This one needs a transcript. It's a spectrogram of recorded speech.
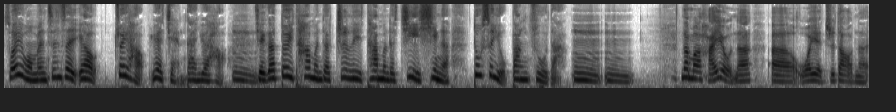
所以我们真是要最好越简单越好。嗯这个对他们的智力、他们的记性啊，都是有帮助的。嗯嗯。那么还有呢，呃，我也知道呢，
